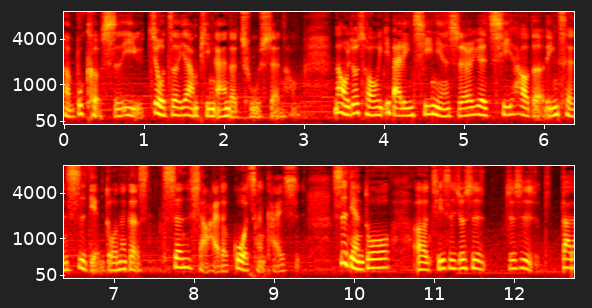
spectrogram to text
很不可思议，就这样平安的出生哈。那我就从一百零七年十二月七号的凌晨四点多那个生小孩的过程开始。四点多，呃，其实就是就是大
